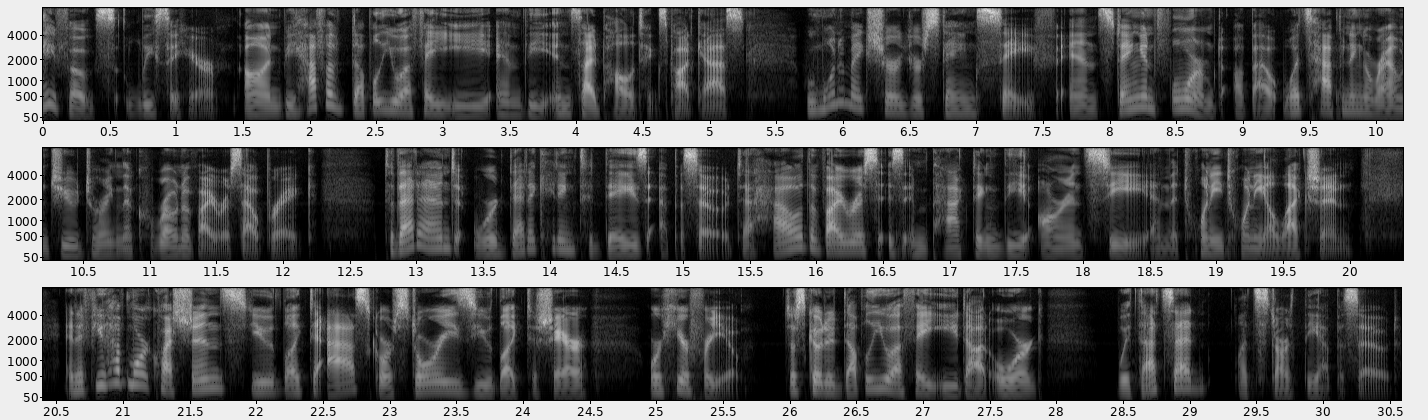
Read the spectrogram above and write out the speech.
Hey, folks, Lisa here. On behalf of WFAE and the Inside Politics podcast, we want to make sure you're staying safe and staying informed about what's happening around you during the coronavirus outbreak. To that end, we're dedicating today's episode to how the virus is impacting the RNC and the 2020 election. And if you have more questions you'd like to ask or stories you'd like to share, we're here for you. Just go to WFAE.org. With that said, let's start the episode.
